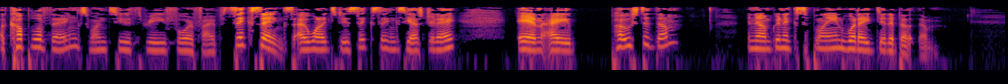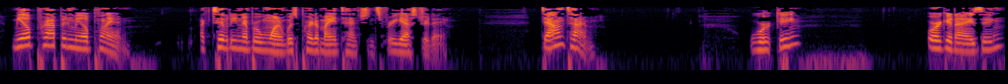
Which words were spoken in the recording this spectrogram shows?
a couple of things one, two, three, four, five, six things. I wanted to do six things yesterday, and I posted them, and now I'm going to explain what I did about them. Meal prep and meal plan. Activity number one was part of my intentions for yesterday. Downtime. Working, organizing,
